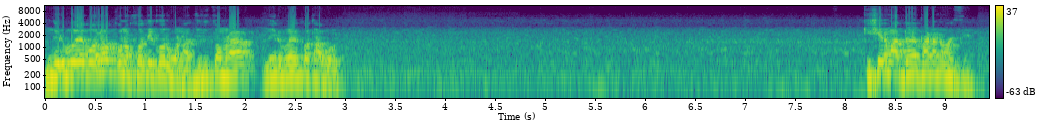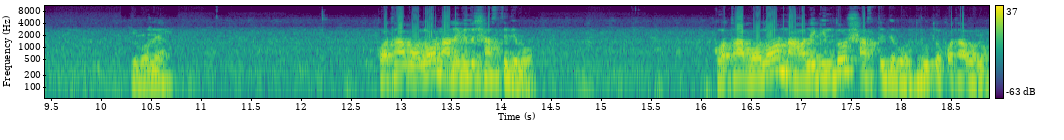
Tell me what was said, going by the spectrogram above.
নির্ভয়ে বলো, কোনো ক্ষতি করব না, যদি তোমরা নির্ভয়ে কথা বলো। কিসের মাধ্যমে পাঠানো হয়েছে? কি বলে? কথা বলো, নাহলে কিন্তু শাস্তি দেব। কথা বলো না হলে কিন্তু শাস্তি দেব, দ্রুত কথা বলো।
